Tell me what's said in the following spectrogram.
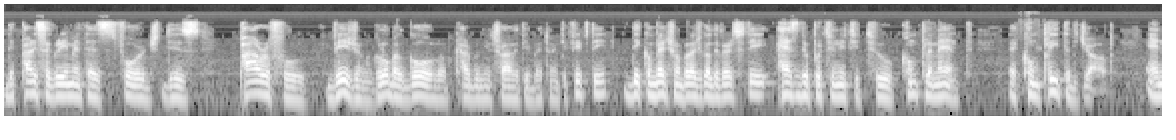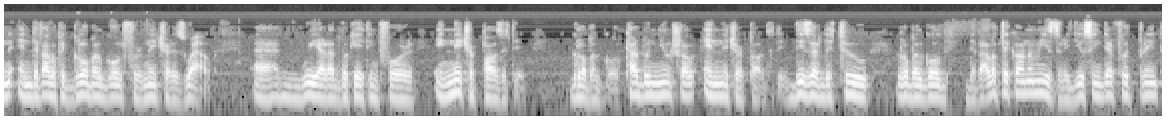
The Paris Agreement has forged this powerful vision, global goal of carbon neutrality by 2050. The Convention on Biological Diversity has the opportunity to complement a completed job and, and develop a global goal for nature as well. Uh, we are advocating for a nature positive global goal, carbon neutral and nature positive. These are the two global goals. Developed economies reducing their footprint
